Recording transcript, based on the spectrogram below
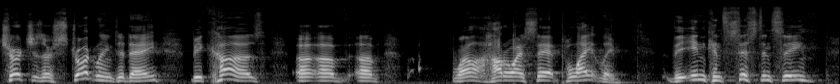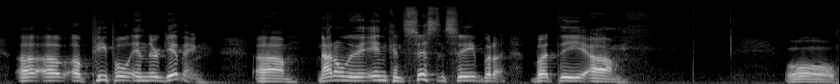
Churches are struggling today because of, of well, how do I say it politely? The inconsistency uh, of, of, people in their giving. Um, not only the inconsistency, but, but the, um, oh,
